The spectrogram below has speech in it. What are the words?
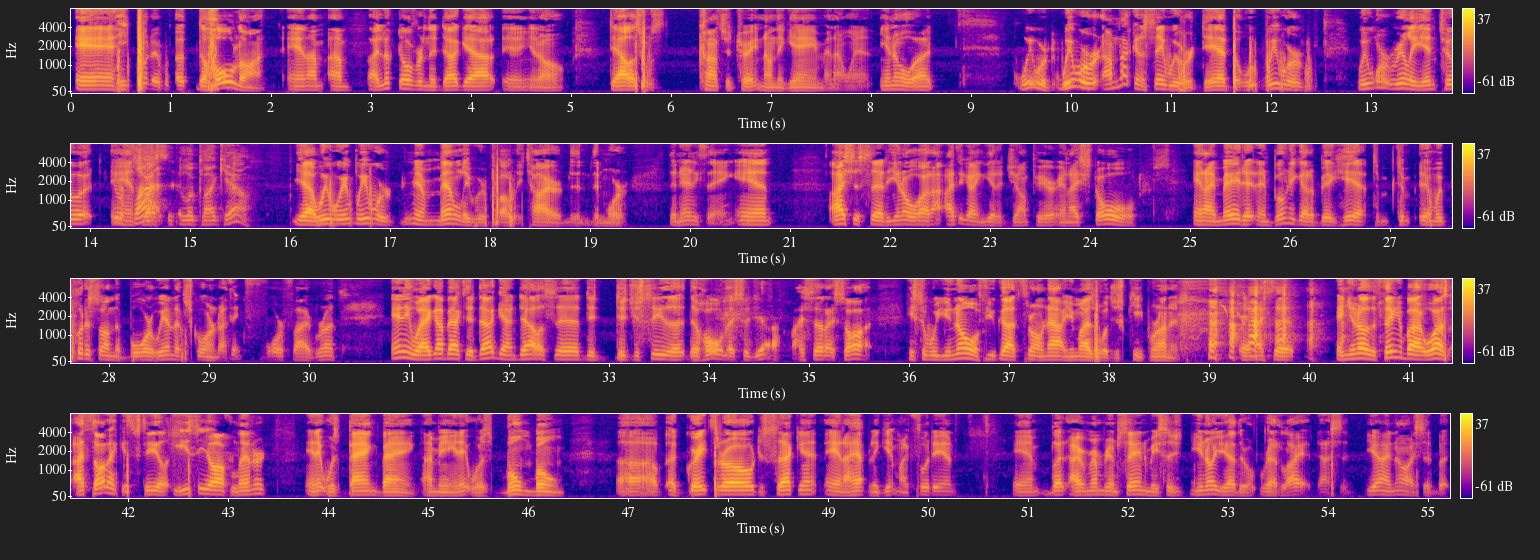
and he put a, a, the hold on, and I'm, I'm I looked over in the dugout, and you know Dallas was concentrating on the game, and I went, you know what, we were we were I'm not going to say we were dead, but we, we, were we weren't really into it. You were flat. So said, it looked like yeah yeah, we we, we were you know, mentally we were probably tired than, than more than anything. And I just said, you know what, I think I can get a jump here, and I stole, and I made it. And Booney got a big hit, to, to, and we put us on the board. We ended up scoring, I think, four or five runs. Anyway, I got back to the dugout. And Dallas said, "Did did you see the the hold?" I said, "Yeah." I said, "I saw it." He said, "Well, you know, if you got thrown out, you might as well just keep running." and I said, "And you know, the thing about it was, I thought I could steal easy off Leonard." And it was bang bang. I mean, it was boom boom. Uh, a great throw to second, and I happened to get my foot in. And but I remember him saying to me, he says, "You know, you had the red light." And I said, "Yeah, I know." I said, "But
